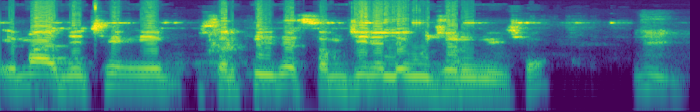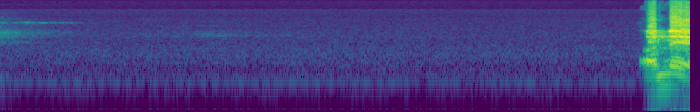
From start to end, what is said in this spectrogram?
એમાં જે છે એ સરખી રીતે સમજીને લેવું જરૂરી છે. અને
